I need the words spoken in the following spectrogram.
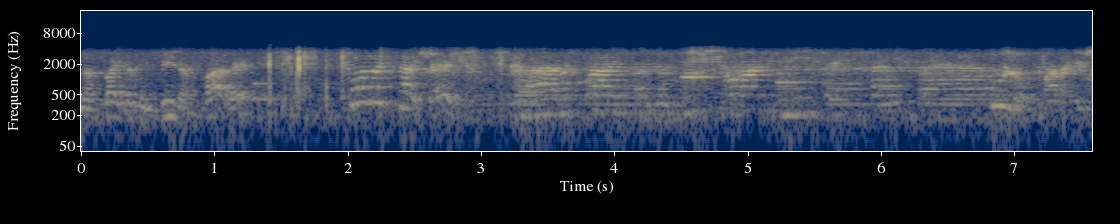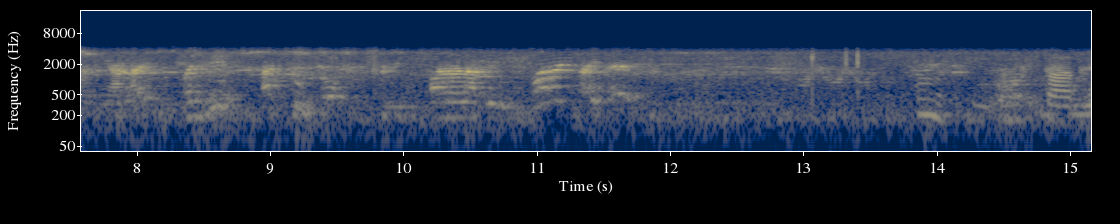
ng vitamin B ng pare, Pulot na Shell. Tulong para imagyalay, manis at suntok. Para natin Pulot na Shell. Hmm. Sabi.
